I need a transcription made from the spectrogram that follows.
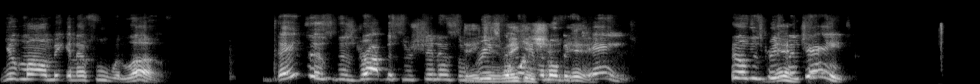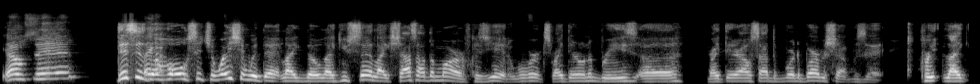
your mom making that food with love. They just just dropped some shit in some They grease that won't even know shit, they yeah. changed. You know, this grease Yeah. been changed. You know what I'm saying? This is Like- the whole situation with that. Like though, like you said, like shouts out to Marv because yeah, it works right there on the breeze, uh, right there outside the where the barbershop was at. Pre, like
